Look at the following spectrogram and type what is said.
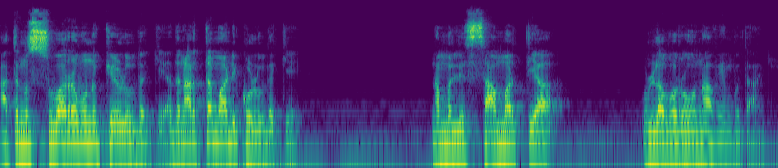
ಆತನ ಸ್ವರವನ್ನು ಕೇಳುವುದಕ್ಕೆ, ಅದನ್ನು ಅರ್ಥ ಮಾಡಿಕೊಳ್ಳುವುದಕ್ಕೆ ನಮ್ಮಲ್ಲಿ ಸಾಮರ್ಥ್ಯ ಉಳ್ಳವರೋ ನಾವೆಂಬುದಾಗಿ.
